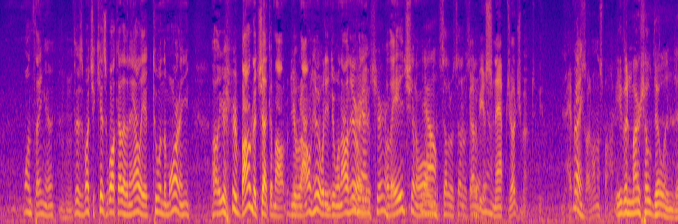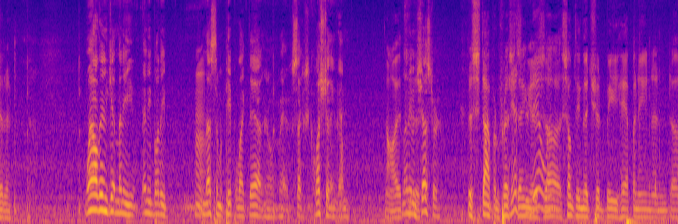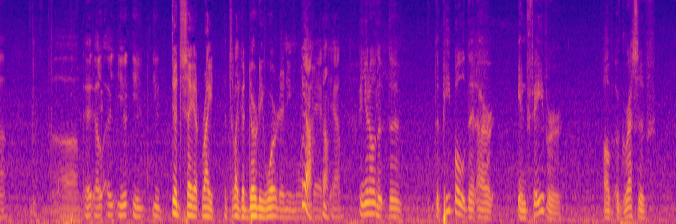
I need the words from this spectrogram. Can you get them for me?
one thing, uh, if there's a bunch of kids walk out of an alley at 2 in the morning, uh, you're, you're bound to check them out. You're around here? What are you doing out here? Yeah, are you sure. of age? You know, Yeah. et cetera, et cetera, It's got to be a Yeah. snap judgment. You have Right. on the spot. Even Marshall Dillon did it. Well, they didn't get many anybody Hmm. messing with people like that. You know, questioning them. No, it's, Not even it's- Chester. This stop and frisk Mr. thing is Dillon. uh, something that should be happening, and uh, uh, it, uh, you, you you did say it right. It's like a dirty word anymore. Yeah, Jack. yeah. yeah. And you know the, the the people that are in favor of aggressive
